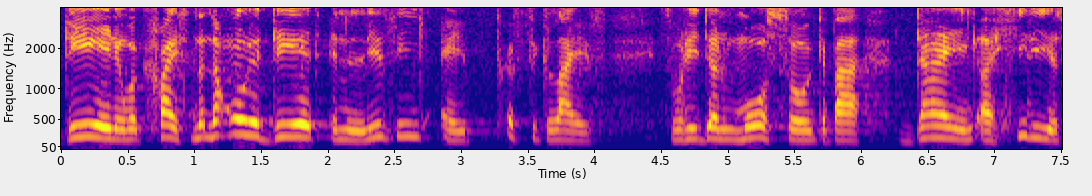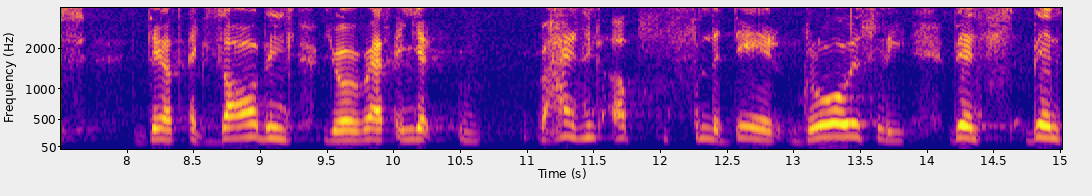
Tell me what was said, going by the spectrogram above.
did and what Christ not only did in living a perfect life, it's what he done more so by dying a hideous death, absorbing your wrath, and yet rising up from the dead gloriously, being, being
